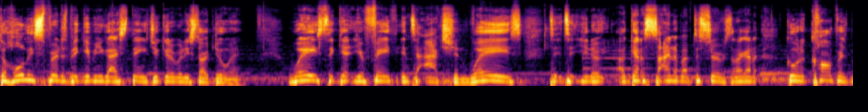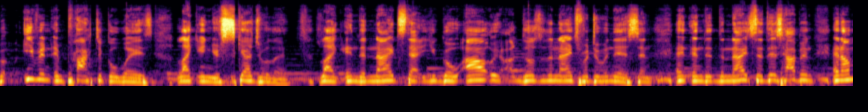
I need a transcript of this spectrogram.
the Holy Spirit has been giving you guys things you can already start doing. Ways to get your faith into action. Ways to, to, you know, I gotta sign up after service and I gotta go to conference, but even in practical ways, like in your scheduling, like in the nights that you go out, uh, those are the nights we're doing this. And, and, and the, the nights that this happened, and I'm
